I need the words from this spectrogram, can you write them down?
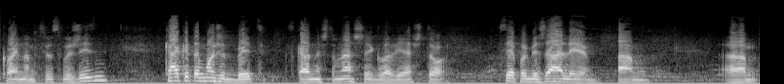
коином всю свою жизнь, как это может быть? Сказано, что в нашей главе, что все побежали эм, эм,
